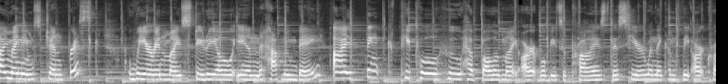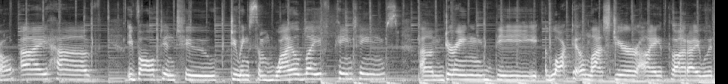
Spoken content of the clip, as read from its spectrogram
Hi, my name's Jen Frisk. We are in my studio in Half Moon Bay. I think people who have followed my art will be surprised this year when they come to the art crawl. I have evolved into doing some wildlife paintings. Um, during the lockdown last year, I thought I would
